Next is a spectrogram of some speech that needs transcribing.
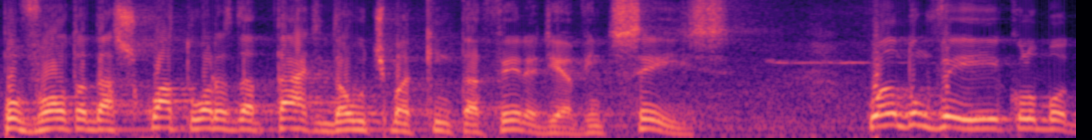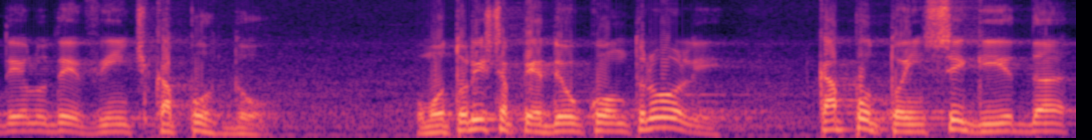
por volta das 4 horas da tarde da última quinta-feira, dia 26 quando um veículo modelo D20 capotou. O motorista perdeu o controle, capotou em seguida,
